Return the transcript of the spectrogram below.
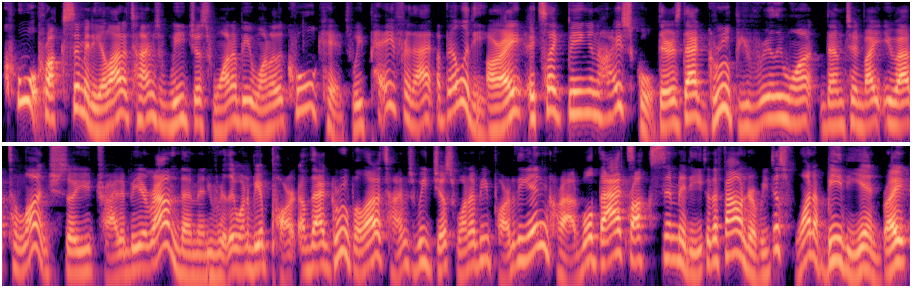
cool. Proximity. A lot of times we just want to be one of the cool kids. We pay for that ability. All right. It's like being in high school. There's that group. You really want them to invite you out to lunch. So you try to be around them and you really want to be a part of that group. A lot of times we just want to be part of the in crowd. Well, that's proximity to the founder. We just want to be the in, right?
